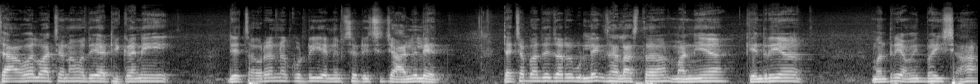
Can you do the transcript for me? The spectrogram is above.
त्या अहवाल वाचनामध्ये या ठिकाणी जे चौऱ्याण्णव कोटी एन एफ सी डी सीचे आलेले आहेत त्याच्यामध्ये जर उल्लेख झाला असता माननीय केंद्रीय मंत्री अमितभाई शहा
